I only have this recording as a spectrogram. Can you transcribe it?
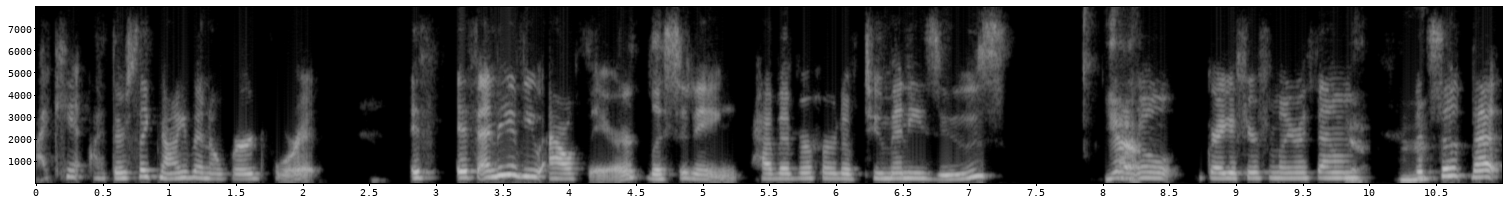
i can't I, there's like not even a word for it if if any of you out there listening have ever heard of Too Many Zooz i Yeah. don't know greg if you're familiar with them Yeah. Mhm. it's so that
